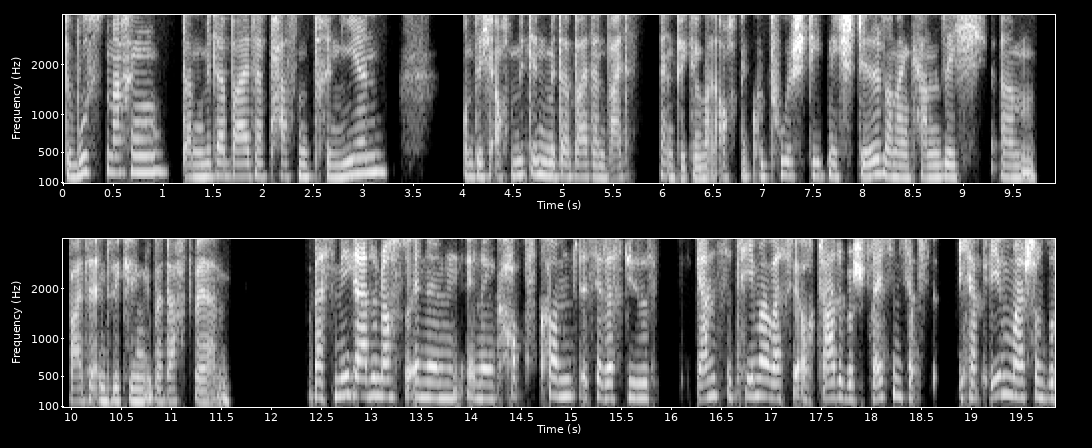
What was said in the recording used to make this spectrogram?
bewusst machen, dann Mitarbeiter passend trainieren und sich auch mit den Mitarbeitern weiterentwickeln, weil auch eine Kultur steht nicht still, sondern kann sich ähm, weiterentwickeln, überdacht werden. Was mir gerade noch so in den, in den Kopf kommt, ist ja, dass dieses ganze Thema, was wir auch gerade besprechen, ich habe ich hab eben mal schon so,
